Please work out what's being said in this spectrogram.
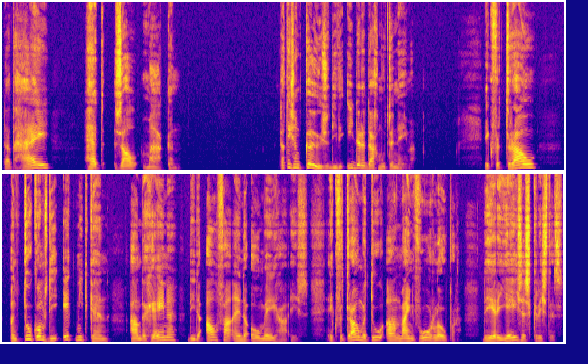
dat Hij het zal maken. Dat is een keuze die we iedere dag moeten nemen. Ik vertrouw een toekomst die ik niet ken aan degene die de Alpha en de Omega is. Ik vertrouw me toe aan mijn voorloper, de Heer Jezus Christus,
